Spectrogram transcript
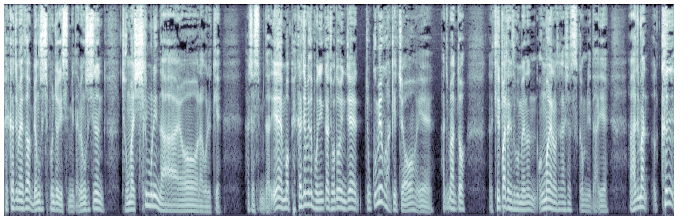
백화점에서 명수 씨 본 적 있습니다. 명수 씨는 정말 실물이 나요라고 이렇게 하셨습니다. 예, 뭐 백화점에서 보니까 저도 이제 좀 꾸미고 갔겠죠. 예, 하지만 또 길바닥에서 보면은 엉망이라고 생각하셨을 겁니다. 예, 하지만 큰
